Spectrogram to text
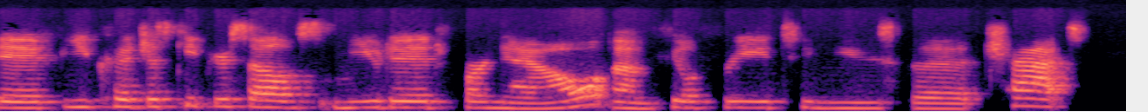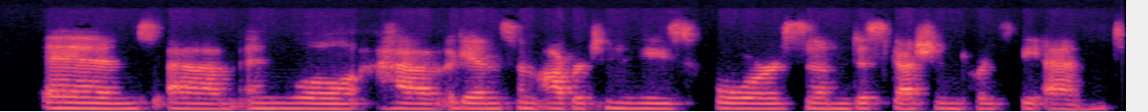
If you could just keep yourselves muted for now, um, feel free to use the chat and, um, and we'll have, again, some opportunities for some discussion towards the end.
